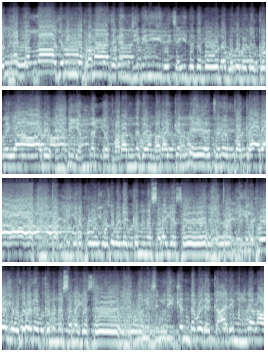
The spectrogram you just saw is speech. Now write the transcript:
എന്നിട്ട് അള്ളാഹുവിന്റെ പ്രവാചകൻ ജിബിരിയിൽ ചെയ്തതുപോലെ ഉരുവെടുക്കുകയാണ് എന്നിട്ട് പറഞ്ഞത് മറക്കല്ലേ ചെറുപ്പക്കാരാ. പള്ളിയിൽ പോയി ഉരുവെടുക്കുന്ന സമയത്ത് പള്ളിയിൽ പോയി ഉരുവെടുക്കുന്ന സമയത്ത് നീ ചിന്തിക്കേണ്ട ഒരു കാര്യമുണ്ടടാ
